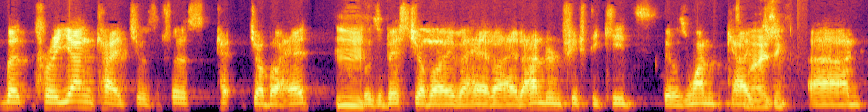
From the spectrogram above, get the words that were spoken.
but for a young coach, it was the first job I had. Mm. It was the best job I ever had. I had 150 kids. There was one coach. Amazing. Um,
